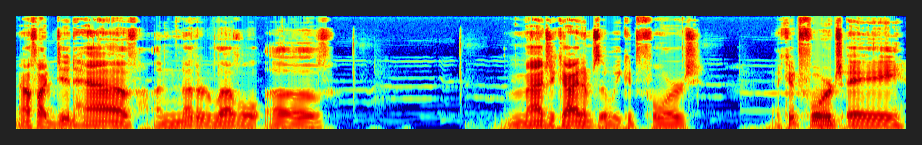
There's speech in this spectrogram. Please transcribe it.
Now, if I did have another level of magic items that we could forge, I could forge a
